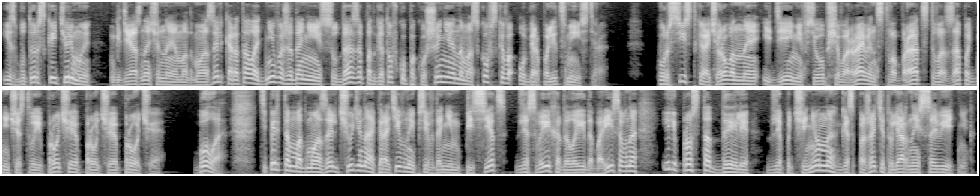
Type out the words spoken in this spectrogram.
из бутырской тюрьмы, где означенная мадмуазель коротала дни в ожидании суда за подготовку покушения на московского оберполицмейстера. Курсистка, очарованная идеями всеобщего равенства, братства, западничества и прочее, прочее, прочее. Была. Теперь там мадмуазель Чудина оперативный псевдоним «Песец» для своих Аделаида Борисовна или просто Дели для подчиненных госпожа титулярный советник.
